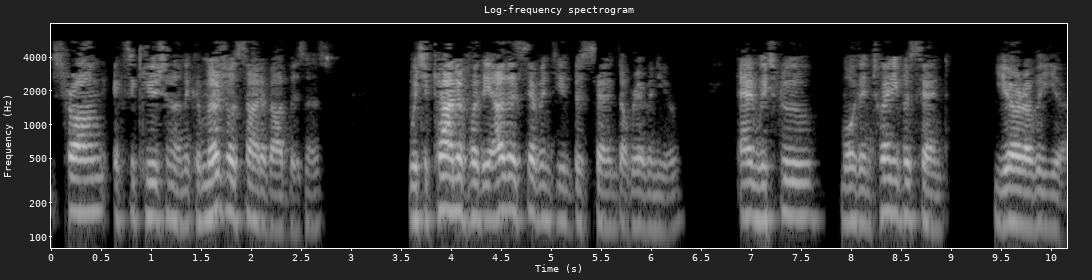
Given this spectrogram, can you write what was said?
strong execution on the commercial side of our business, which accounted for the other 17% of revenue and which grew more than 20% year-over-year.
